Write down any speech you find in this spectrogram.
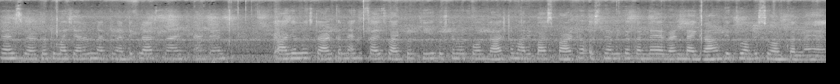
Friends welcome to my channel mathematic class ninth and tenth तो आज हमें स्टार्ट करना है एक्सरसाइज फाइव पर की। क्वेश्चन नंबर फोर लास्ट हमारे पास पार्ट है। उसमें हमें क्या करना है? वेन डायग्राम के थ्रू हमें सॉल्व करना है।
